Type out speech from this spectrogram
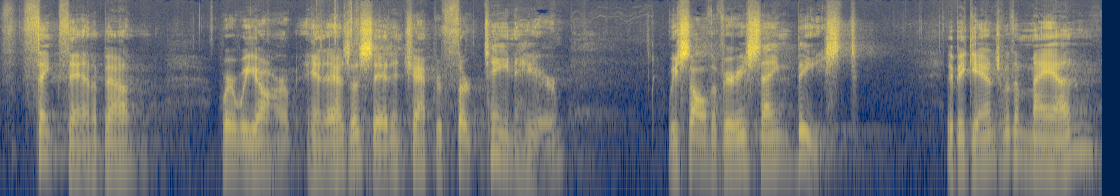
think then about where we are. And as I said in chapter 13 here, we saw the very same beast. It begins with a man,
